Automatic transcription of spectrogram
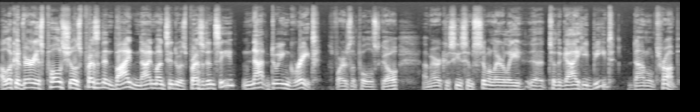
A look at various polls shows President Biden, nine months into his presidency, not doing great as far as the polls go. America sees him similarly uh, to the guy he beat, Donald Trump.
